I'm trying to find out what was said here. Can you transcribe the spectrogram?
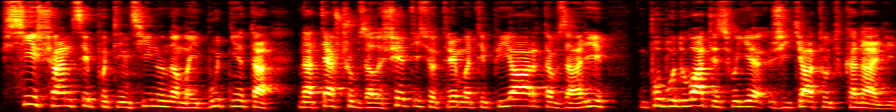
всі шанси потенційно на майбутнє та на те, щоб залишитись, отримати піар та взагалі побудувати своє життя тут в Канаді.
